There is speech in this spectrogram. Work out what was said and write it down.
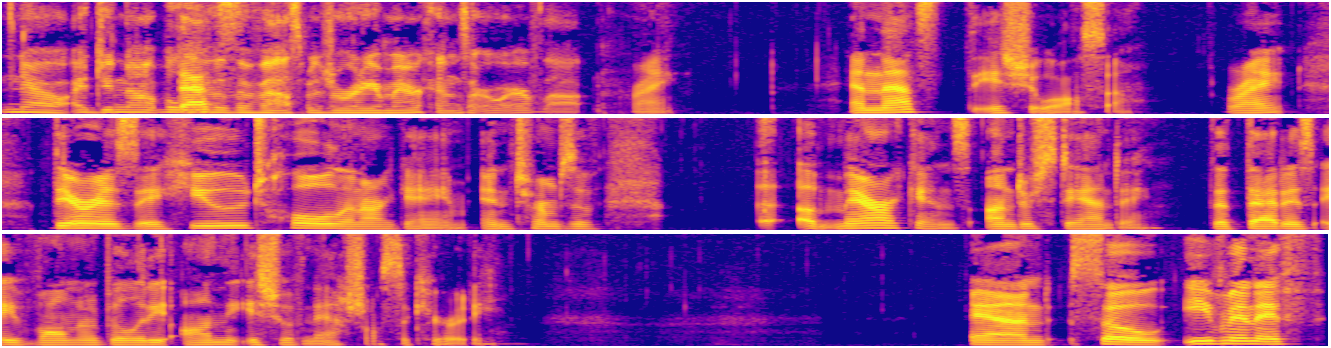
no, I do not believe That's- that the vast majority of Americans are aware of that. Right. And that's the issue also, right? There is a huge hole in our game in terms of uh, Americans understanding that that is a vulnerability on the issue of national security. And so even if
